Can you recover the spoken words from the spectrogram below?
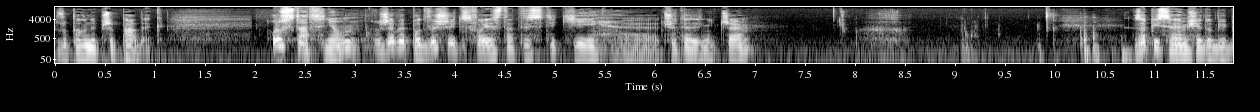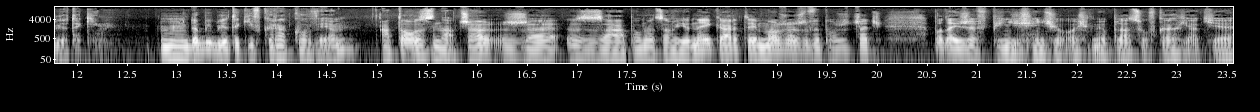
zupełny przypadek. Ostatnio, żeby podwyższyć swoje statystyki e, czytelnicze, zapisałem się do biblioteki. Mm, do biblioteki w Krakowie, a to oznacza, że za pomocą jednej karty możesz wypożyczać bodajże w 58 placówkach, jakie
